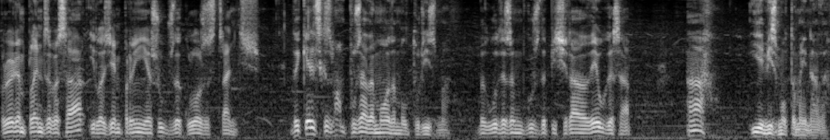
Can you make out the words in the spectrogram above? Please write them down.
però eren plens a vessar i la gent prenia sucs de colors estranys. D'aquells que es van posar de moda amb el turisme, begudes amb gust de pixarada Déu que sap. Ah, i he vist molta mainada.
